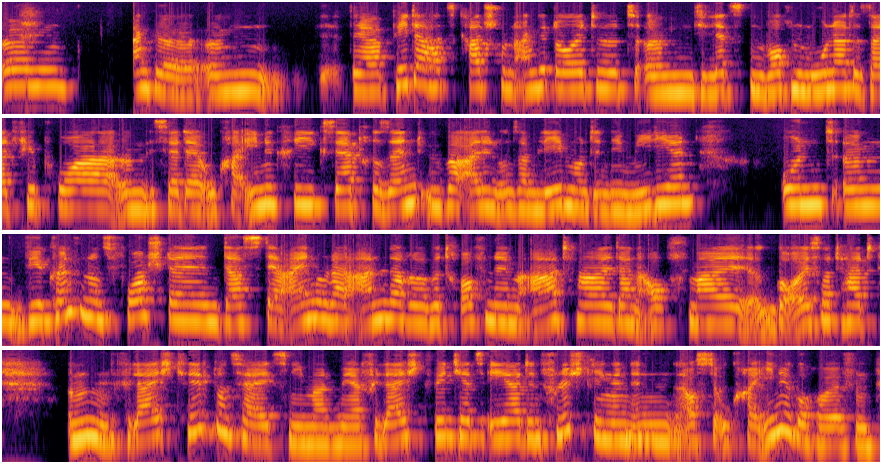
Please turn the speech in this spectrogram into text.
Ähm, Anke, ähm, der Peter hat es gerade schon angedeutet, ähm, die letzten Wochen, Monate seit Februar ähm, ist ja der Ukraine-Krieg sehr präsent überall in unserem Leben und in den Medien. Und ähm, wir könnten uns vorstellen, dass der ein oder andere Betroffene im Ahrtal dann auch mal geäußert hat, hm, vielleicht hilft uns ja jetzt niemand mehr, vielleicht wird jetzt eher den Flüchtlingen in, aus der Ukraine geholfen.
